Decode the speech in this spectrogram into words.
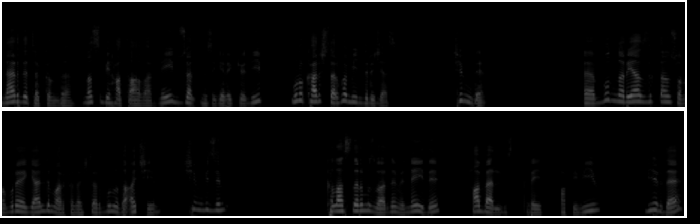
Nerede takıldı? Nasıl bir hata var? Neyi düzeltmesi gerekiyor deyip bunu karşı tarafa bildireceğiz. Şimdi e, bunları yazdıktan sonra buraya geldim arkadaşlar. Bunu da açayım. Şimdi bizim klaslarımız var değil mi? Neydi? Haber list create API view. Bir de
